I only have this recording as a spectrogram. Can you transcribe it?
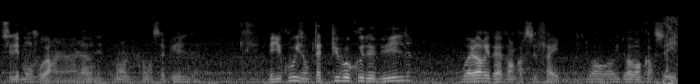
C'est des bons joueurs là, là honnêtement ils commencent à build. Mais du coup ils ont peut-être plus beaucoup de build. Ou alors ils doivent encore se fight. Ils doivent, ils doivent encore se heal.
